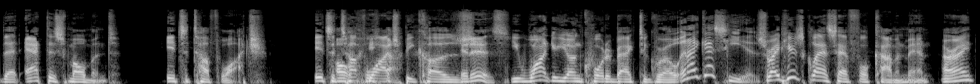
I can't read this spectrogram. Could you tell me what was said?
that at this moment, it's a tough watch. It's a Oh, tough yeah. watch because It is. You want your young quarterback to grow, and I guess he is. Right here's glass half full, common man. All right.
